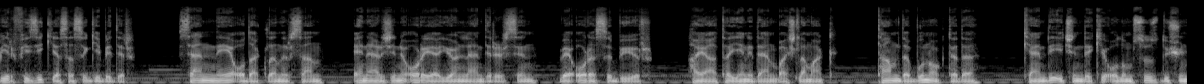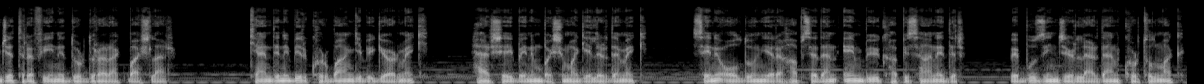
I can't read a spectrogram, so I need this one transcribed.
bir fizik yasası gibidir. Sen neye odaklanırsan, enerjini oraya yönlendirirsin ve orası büyür. Hayata yeniden başlamak, tam da bu noktada kendi içindeki olumsuz düşünce trafiğini durdurarak başlar. Kendini bir kurban gibi görmek, her şey benim başıma gelir demek, seni olduğun yere hapseden en büyük hapishanedir ve bu zincirlerden kurtulmak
